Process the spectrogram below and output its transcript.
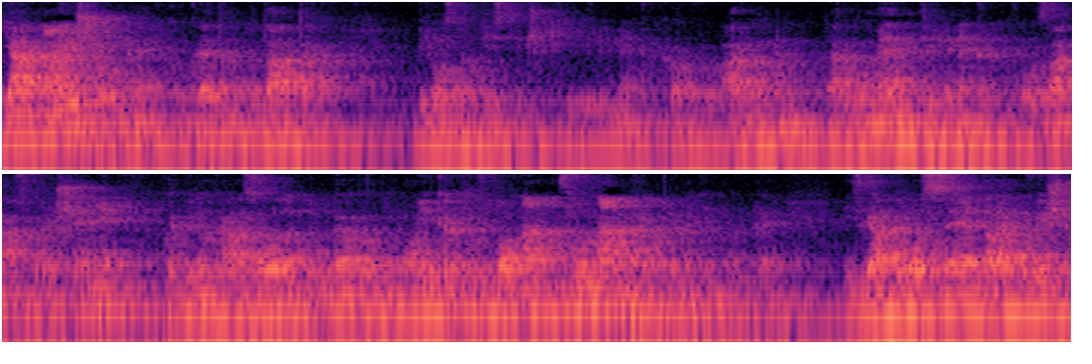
ja naišao na neki konkretan podatak, bilo statistički ili nekakav argument, argument ili nekakvo zakonsko rešenje, koje bi dokazalo da tu Beograd imao ikakvu zlo, na, zlu nameru prema njima. Dakle, izgradilo se daleko više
